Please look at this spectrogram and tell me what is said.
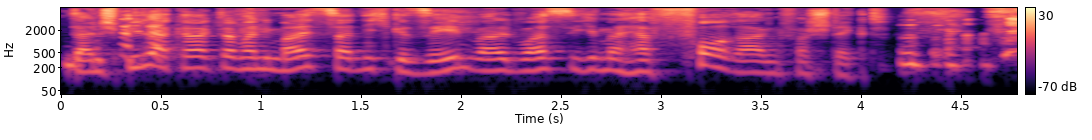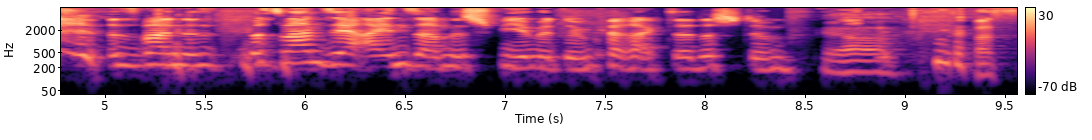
Dein Spielercharakter war die meiste Zeit nicht gesehen, weil du hast dich immer hervorragend versteckt. Ja, das, war eine, das war ein sehr einsames Spiel mit dem Charakter, das stimmt. Ja. Was,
